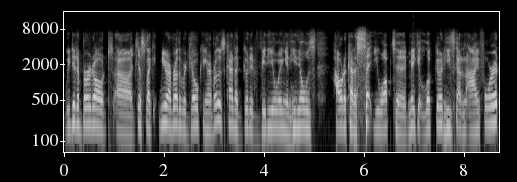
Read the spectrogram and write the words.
we did a burnout uh, just like me and my brother were joking. My brother's kind of good at videoing and he knows how to kind of set you up to make it look good. He's got an eye for it.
